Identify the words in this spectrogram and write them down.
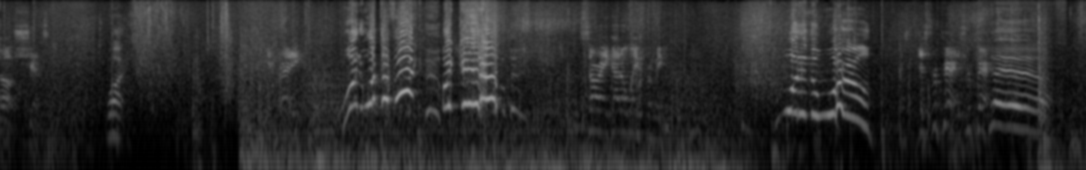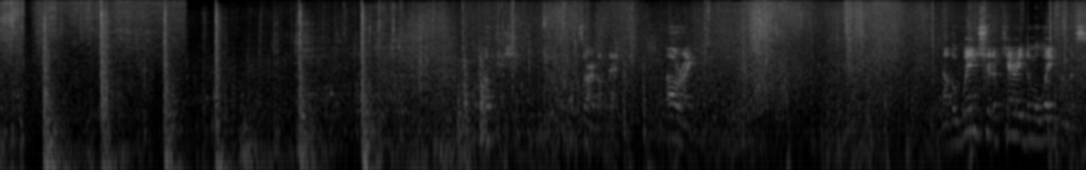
Oh shit. What? Get ready. What? What the fuck? Arcadum! Sorry, it got away from me. What in the world? Just repair, just repair. Yeah, yeah, yeah, yeah. Okay. Sorry about that. Alright. Now the wind should have carried them away from us.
